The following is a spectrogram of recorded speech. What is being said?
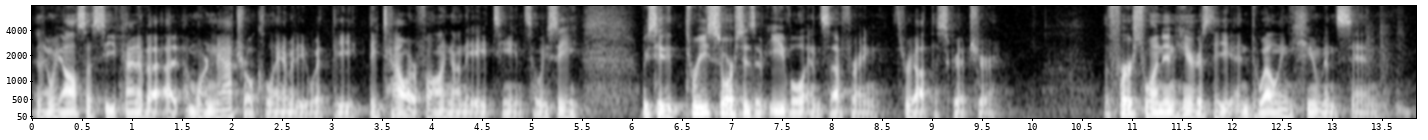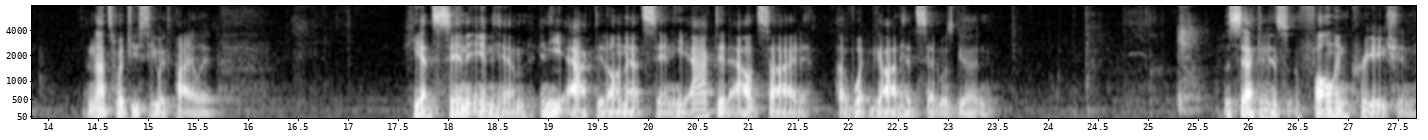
And then we also see kind of a, a, more natural calamity with the, the tower falling on the 18. So we see, we see three sources of evil and suffering throughout the scripture. The first one in here is the indwelling human sin. And that's what you see with Pilate. He had sin in him, and he acted on that sin. He acted outside of what God had said was good. The second is fallen creation.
